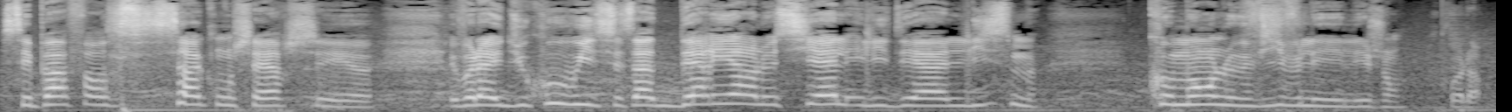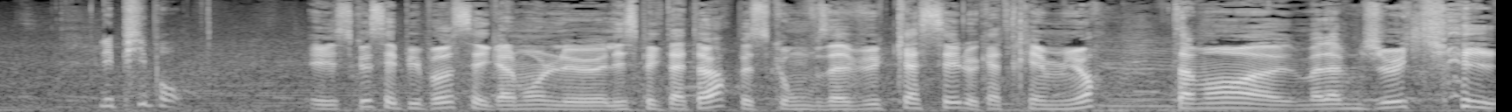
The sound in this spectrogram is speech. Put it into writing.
c'est pas ça qu'on cherche et, euh, et voilà, et du coup, oui, c'est ça, derrière le ciel et l'idéalisme, comment le vivent les, les gens. Voilà. Les people. Et est-ce que ces people, c'est également le- les spectateurs? Parce qu'on vous a vu casser le quatrième mur, notamment euh, Madame Dieu qui,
